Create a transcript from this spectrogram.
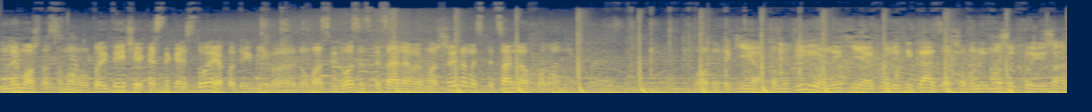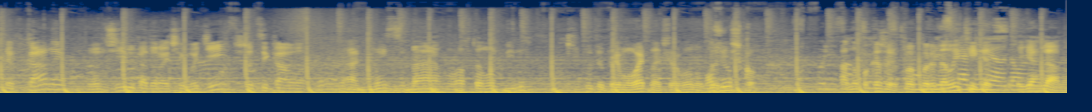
Не можна самому прийти, чи якась така історія. Потрібні е, ну вас відвозять спеціальними машинами, спеціальною охороною. От такі автомобілі. У них є кваліфікація, що вони можуть приїжджати в Кани. От жінка, до речі, водій, що цікаво. Так, ми сюди в автомобіль, який буде прямувати на червону доріжку. А ну покажи, передали тікет. Я гляну,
